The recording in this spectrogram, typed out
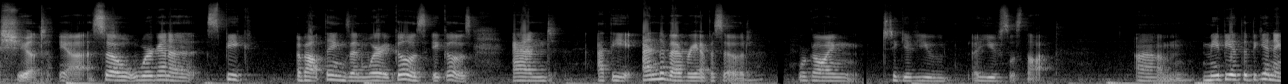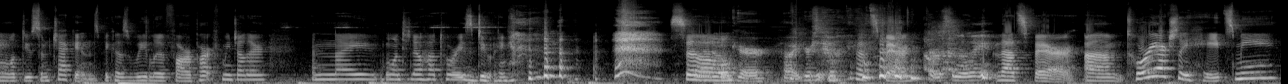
shit yeah so we're gonna speak about things and where it goes it goes and at the end of every episode we're going to give you a useless thought um, maybe at the beginning we'll do some check-ins because we live far apart from each other and i want to know how tori's doing so I don't care how you're doing. That's fair. Personally. that's fair um, tori actually hates me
